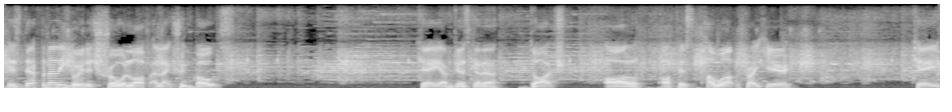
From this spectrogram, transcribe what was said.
He's definitely going to throw a lot of electric bolts. Okay, I'm just gonna dodge all of his power-ups right here. Okay.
